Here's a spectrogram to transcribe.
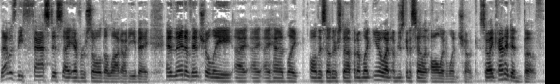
that was the fastest I ever sold a lot on eBay. And then eventually I, I, I had like all this other stuff and I'm like, you know what, I'm just gonna sell it all in one chunk. So I kinda did both.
